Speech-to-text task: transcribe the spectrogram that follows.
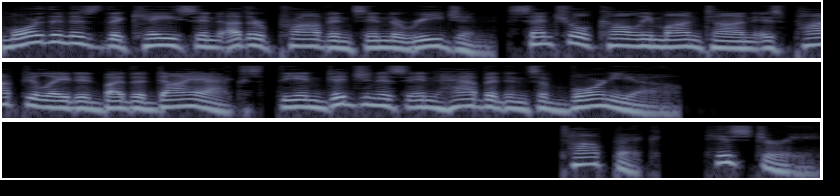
More than is the case in other province in the region, central Kalimantan is populated by the Dayaks, the indigenous inhabitants of Borneo. History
